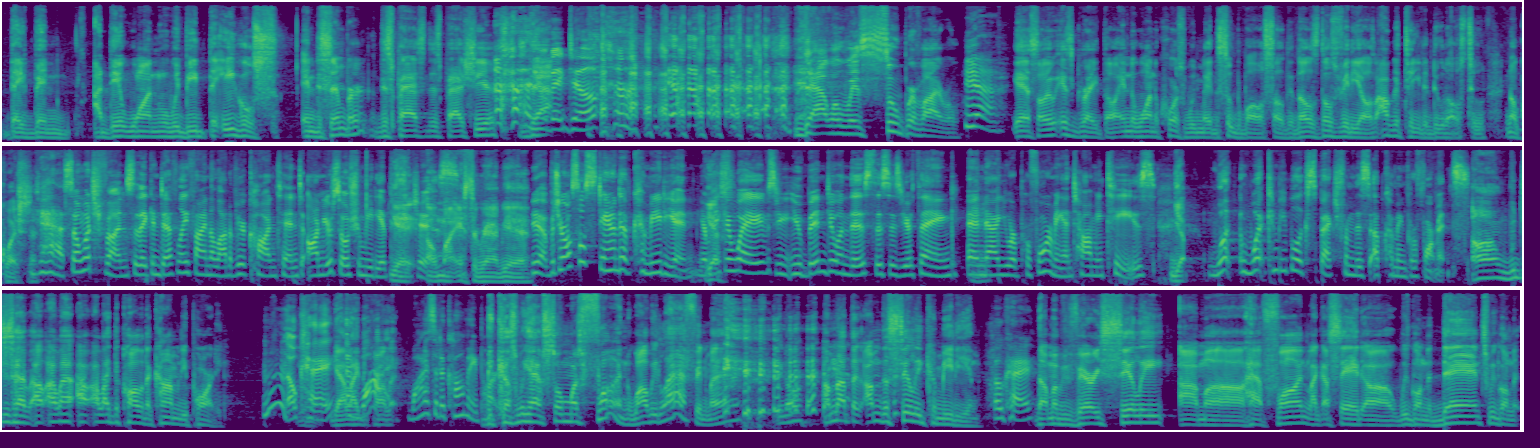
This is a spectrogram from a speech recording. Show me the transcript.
they've been. I did one when we beat the Eagles in December this past this past year. that, no big deal. that one was super viral. Yeah. Yeah, so it's great though. And the one, of course, we made the Super Bowl. So those those videos, I'll continue to do those too, no question. Yeah, so much fun. So they can definitely find a lot of your content on your social media pages. Yeah, on my Instagram, yeah. Yeah, but you're also stand-up comedian. You're yes. making waves. You, have been doing this. This is your thing, and mm-hmm. now you are performing at Tommy T's. Yep. What what can people expect from this upcoming performance? Um, we just have. I, I, I like to call it a comedy party. Mm, okay. Yeah, I like why? to call it. Why is it a comedy party? Because we have so much fun while we laughing, man. you know, I'm not the I'm the silly comedian. Okay. Now, I'm gonna be very silly. I'm uh have fun. Like I said, uh, we're gonna dance. We're gonna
